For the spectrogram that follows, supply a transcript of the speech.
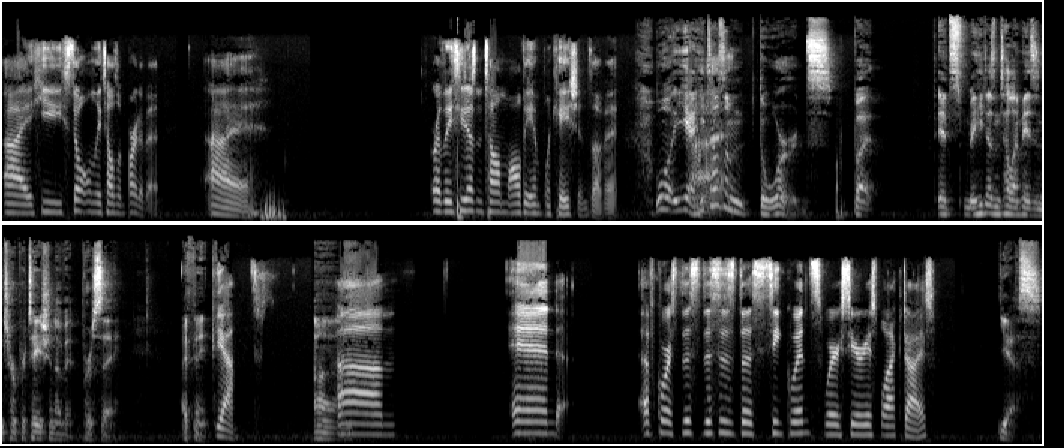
Uh, he still only tells him part of it, uh, or at least he doesn't tell him all the implications of it. Well, yeah, he uh, tells him the words, but it's he doesn't tell him his interpretation of it per se. I think. Yeah. Um, Um, and of course, this this is the sequence where Sirius Black dies. yes.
